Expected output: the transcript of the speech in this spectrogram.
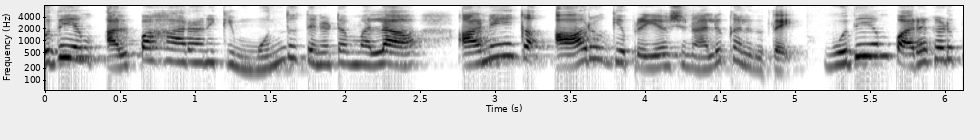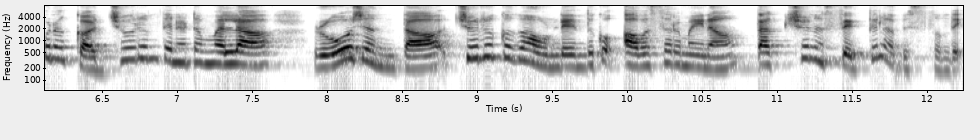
ఉదయం అల్పాహారానికి ముందు తినటం వల్ల అనేక ఆరోగ్య ప్రయోజనాలు కలుగుతాయి. ఉదయం పరగడుపున ఖర్జూరం తినటం వల్ల రోజంతా చురుకుగా ఉండేందుకు అవసరమైన తక్షణ శక్తి లభిస్తుంది.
